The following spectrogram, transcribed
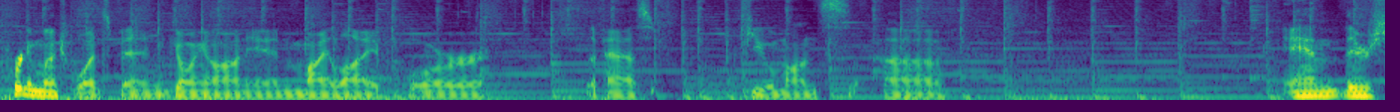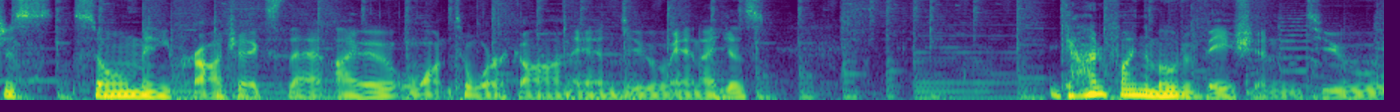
pretty much what's been going on in my life for the past few months. Uh, and there's just so many projects that I want to work on and do, and I just gotta find the motivation to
